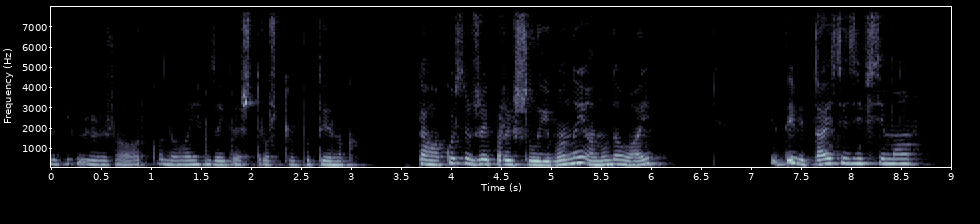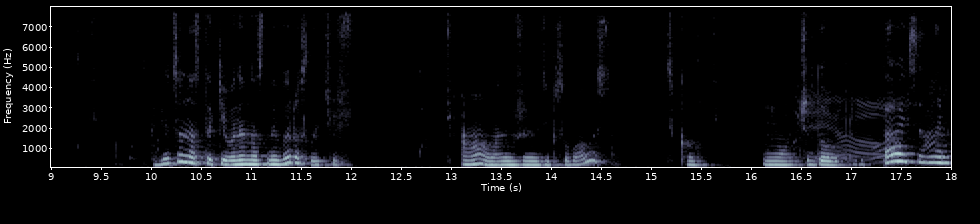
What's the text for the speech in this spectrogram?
Тобі вже жарко, давай зайдеш трошки в будинок. Так, ось вже прийшли вони. Ану, давай. Іди вітайся зі всіма. А це в нас такі? Вони в нас не виросли? Чи... А, вони вже зіпсувалися? Цікаво. О, чудово, привітайся з ним.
